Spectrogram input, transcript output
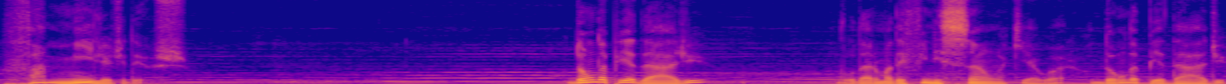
família de Deus. Dom da piedade, vou dar uma definição aqui agora. O dom da piedade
